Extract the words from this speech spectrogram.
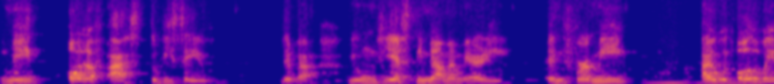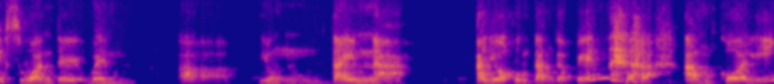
Made all of us to be saved 'di ba? Yung yes ni Mama Mary. And for me I would always wonder when uh, yung time na ayokong tanggapin ang calling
